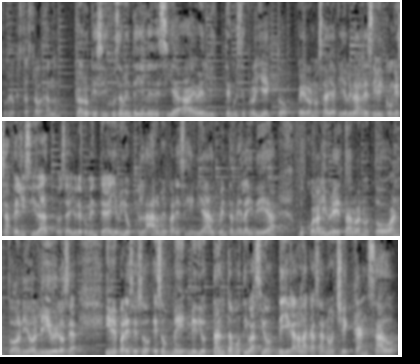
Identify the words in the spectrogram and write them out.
sobre lo que estás trabajando? Claro que sí. Justamente ayer le decía a Evelyn, tengo este proyecto, pero no sabía que yo lo iba a recibir con esa felicidad. O sea, yo le comenté a ella, me dijo, claro, me parece genial, cuéntame la idea. Buscó la libreta, lo anotó, Antonio, libro, o sea, y me pareció eso, eso me, me dio tanta motivación de llegar a la casa anoche cansado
